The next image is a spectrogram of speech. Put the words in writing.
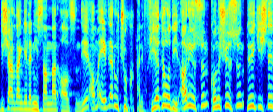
dışarıdan gelen insanlar alsın diye ama evler uçuk. Hani fiyatı o değil. Arıyorsun konuşuyorsun diyor ki işte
